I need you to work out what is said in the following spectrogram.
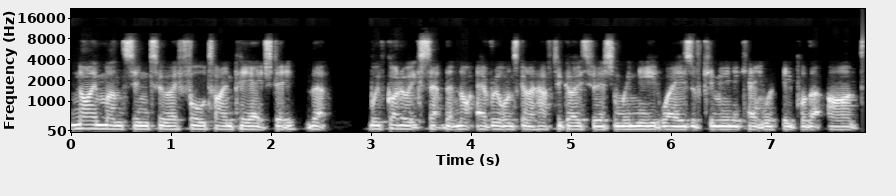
nine months into a full time PhD that we've got to accept that not everyone's going to have to go through this, and we need ways of communicating with people that aren't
